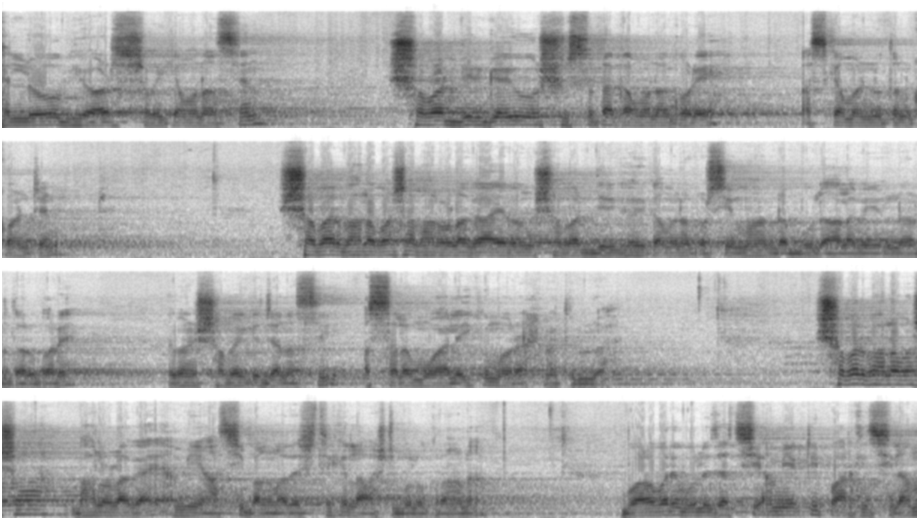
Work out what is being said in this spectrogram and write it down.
হ্যালো ভিউয়ার্স সবাই কেমন আছেন? সবার দীর্ঘায়ু ও সুস্থতা কামনা করে আজকে আমার নতুন কন্টেন্ট সবার ভালোবাসা, ভালো লাগা এবং সবার দীর্ঘায়ু কামনা করছি মহান রাব্বুল আলমীর দরবারে এবং সবাইকে জানাচ্ছি আসসালামু আলাইকুম ও রহমতুল্লাহ। সবার ভালোবাসা, ভালো লাগায় আমি আছি বাংলাদেশ থেকে লাস্ট বলক রানা। বরাবরই বলে যাচ্ছি, আমি একটি পার্কে ছিলাম।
